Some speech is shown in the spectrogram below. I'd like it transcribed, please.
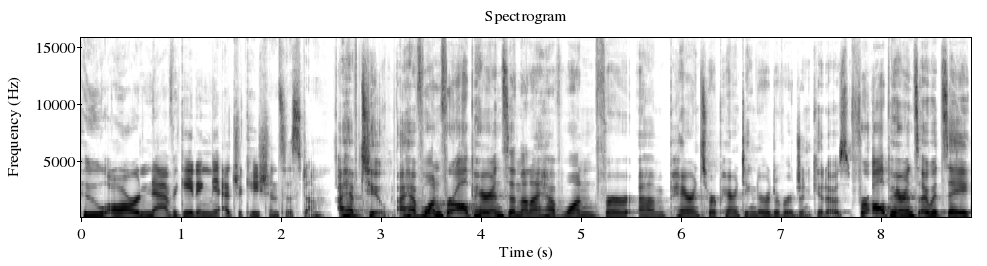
who are navigating the education system? I have two. I have one for all parents, and then I have one for um, parents who are parenting neurodivergent kiddos. For all parents, I would say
